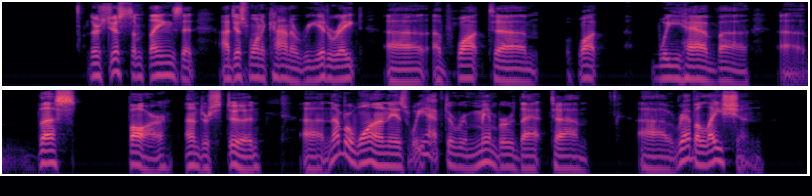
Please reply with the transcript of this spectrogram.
there's just some things that I just want to kind of reiterate uh, of what um, what we have uh, uh, thus far understood. Uh, number one is we have to remember that um, uh, Revelation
